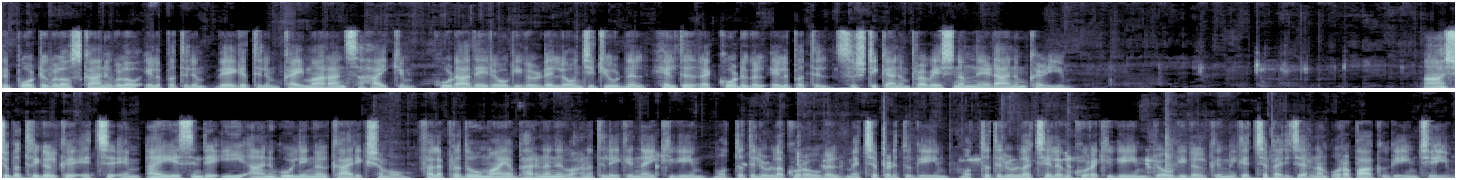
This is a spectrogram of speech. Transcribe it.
റിപ്പോർട്ടുകളോ സ്കാനുകളോ എളുപ്പത്തിലും വേഗത്തിലും കൈമാറാൻ സഹായിക്കും. കൂടാതെ രോഗികളുടെ ലോഞ്ചിറ്റ്യൂഡിനൽ ഹെൽത്ത് റെക്കോർഡുകൾ എളുപ്പത്തിൽ സൃഷ്ടിക്കാനും പ്രവേശനം നേടാനും കഴിയും. ആശുപത്രികൾക്ക് എച്ച് എം ഐ എസിന്റെ ഈ ആനുകൂല്യങ്ങൾ കാര്യക്ഷമവും ഫലപ്രദവുമായ ഭരണനിർവഹണത്തിലേക്ക് നയിക്കുകയും മൊത്തത്തിലുള്ള കുറവുകൾ മെച്ചപ്പെടുത്തുകയും മൊത്തത്തിലുള്ള ചെലവ് കുറയ്ക്കുകയും രോഗികൾക്ക് മികച്ച പരിചരണം ഉറപ്പാക്കുകയും ചെയ്യും.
